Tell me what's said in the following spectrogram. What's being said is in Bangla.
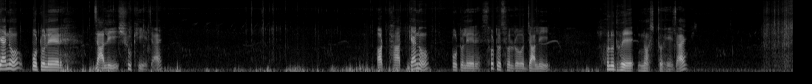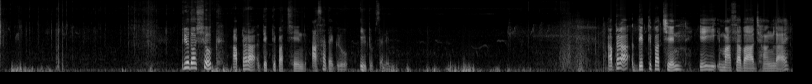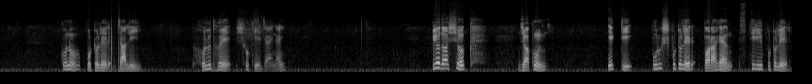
কেন পটলের জালি শুকিয়ে যায়? অর্থাৎ কেন পটলের ছোট ছোট জালি হলুদ হয়ে নষ্ট হয়ে যায়? প্রিয় দর্শক, আপনারা দেখতে পাচ্ছেন আসাদ অ্যাগ্রো ইউটিউব চ্যানেল। আপনারা দেখতে পাচ্ছেন এই মাছা বা ঝাংলায় কোনো পটলের জালি হলুদ হয়ে শুকিয়ে যায় নাই। প্রিয় দর্শক, যখন একটি পুরুষ পুটলের পরাগায়ন স্ত্রী পুটলের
